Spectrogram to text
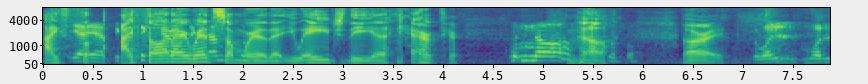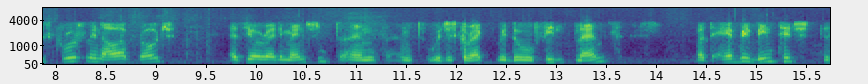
I, th- Yeah, yeah, I thought I read comes somewhere that you age the uh, character. No. No. All right. So what is what is crucial in our approach, as you already mentioned, and, and which is correct, we do field plans, but every vintage, the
